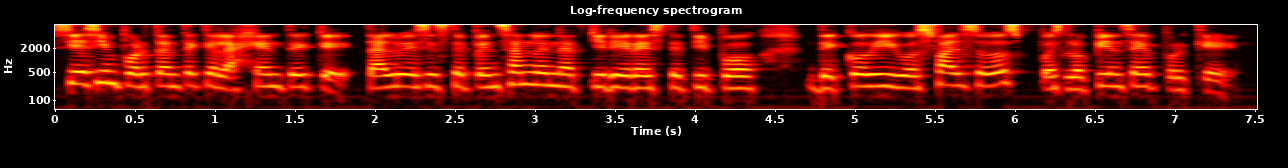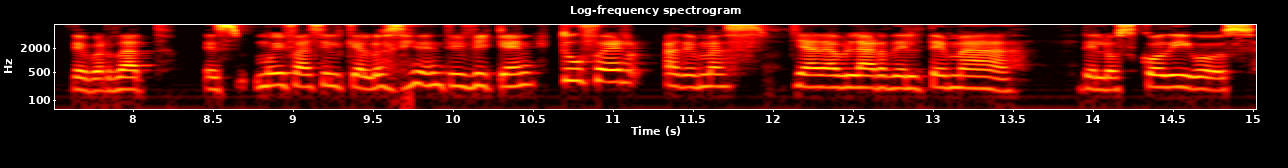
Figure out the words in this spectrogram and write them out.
sí es importante que la gente que tal vez esté pensando en adquirir este tipo de códigos falsos, pues lo piense porque de verdad es muy fácil que los identifiquen. Tufer, además ya de hablar del tema de los códigos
